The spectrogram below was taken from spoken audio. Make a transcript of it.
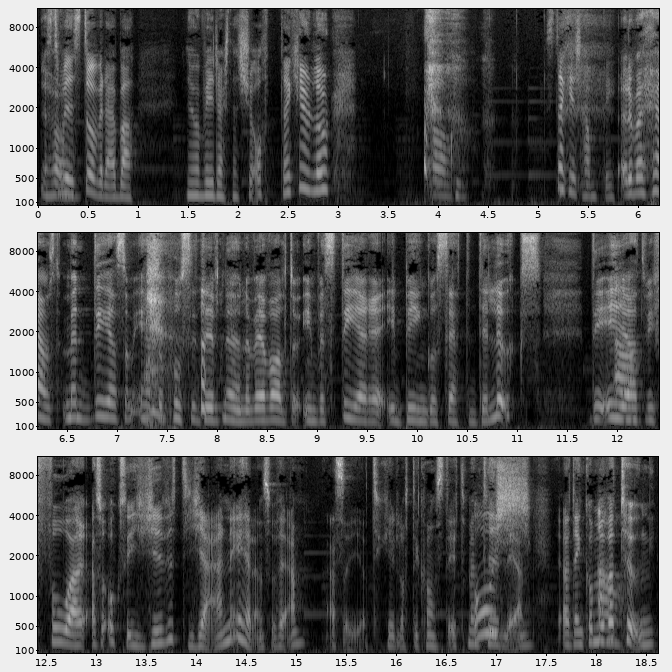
Så Jaha. vi står vi där och bara, nu har vi räknat 28 kulor. Ja. Stackars Hampi. Ja, det var hemskt, men det som är så positivt nu när vi har valt att investera i Bingo Set Deluxe, det är ju Ja. att vi får, alltså också gjutjärn är den Sofia. Alltså jag tycker det låter konstigt, men Oj. tydligen. Ja, den kommer Ja. vara tung.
